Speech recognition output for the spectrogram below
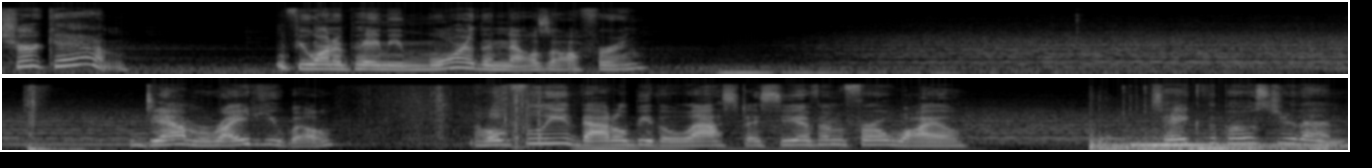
Sure can. If you want to pay me more than Nell's offering. Damn right he will. Hopefully, that'll be the last I see of him for a while. Take the poster then.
